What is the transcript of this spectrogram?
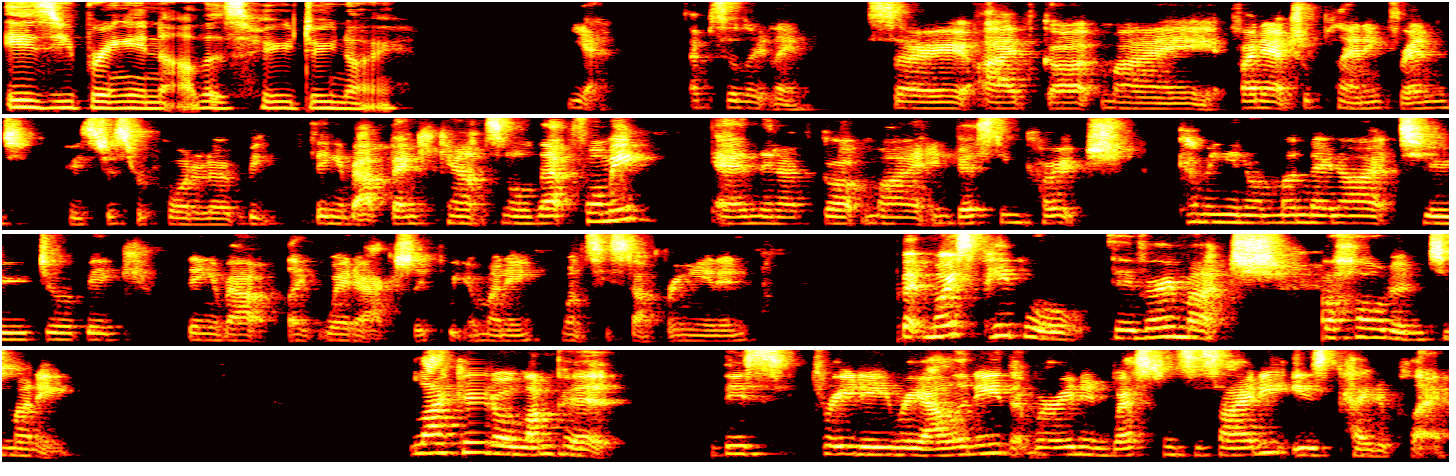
is you bring in others who do know. Yeah, absolutely. So I've got my financial planning friend who's just reported a big thing about bank accounts and all that for me. And then I've got my investing coach coming in on Monday night to do a big thing about like where to actually put your money once you start bringing it in. But most people, they're very much beholden to money. Like it or lump it, this 3D reality that we're in in Western society is pay to play.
